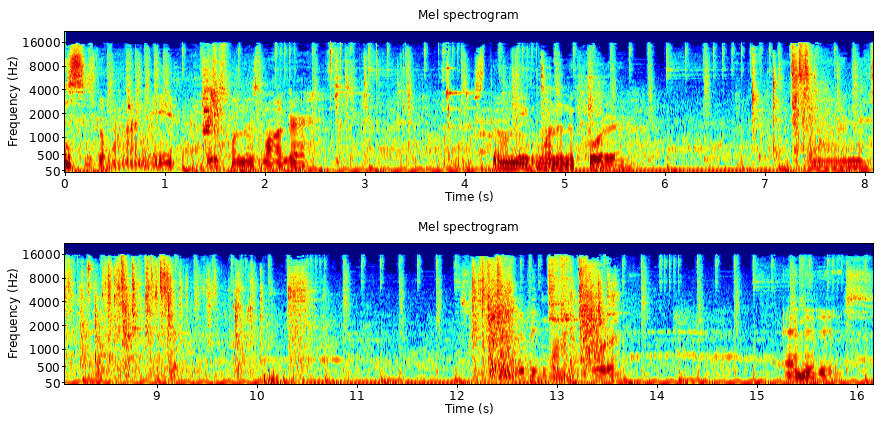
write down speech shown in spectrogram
this is the one I need. This one is longer. I still need one and a quarter. One. This one should be one and a quarter. And it is.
